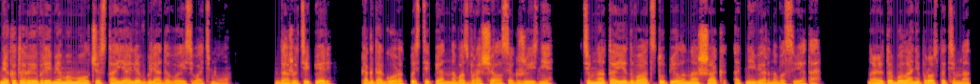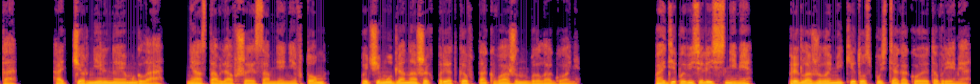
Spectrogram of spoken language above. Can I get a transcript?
Некоторое время мы молча стояли, вглядываясь во тьму. Даже теперь, когда город постепенно возвращался к жизни, Темнота едва отступила на шаг от неверного света. Но это была не просто темнота, а чернильная мгла, не оставлявшая сомнений в том, почему для наших предков так важен был огонь. «Пойди повеселись с ними», — предложила Микиту спустя какое-то время.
